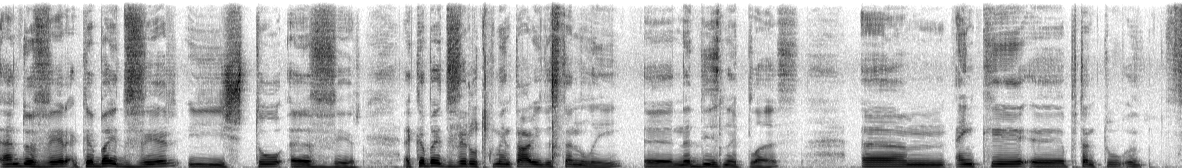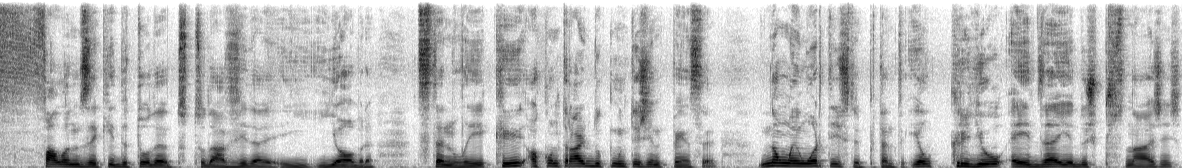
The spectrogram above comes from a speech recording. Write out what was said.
ando a ver, acabei de ver e estou a ver. Acabei de ver o documentário de Stan Lee uh, na Disney Plus, um, em que, uh, portanto, fala-nos aqui de toda, de toda a vida e, e obra de Stan Lee, que, ao contrário do que muita gente pensa, não é um artista, portanto, ele criou a ideia dos personagens,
